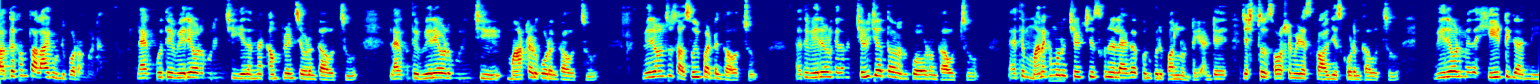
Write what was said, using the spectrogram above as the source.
బద్ధకంతో అలాగే ఉండిపోవడం అనమాట లేకపోతే వేరే వాళ్ళ గురించి ఏదన్నా కంప్లైంట్స్ ఇవ్వడం కావచ్చు లేకపోతే వేరే వాళ్ళ గురించి మాట్లాడుకోవడం కావచ్చు వేరే వాళ్ళని చూసి అసూయపడడం కావచ్చు లేకపోతే వేరే వాళ్ళకి ఏదైనా చెడు చేద్దామని అనుకోవడం కావచ్చు లేకపోతే మనకి మనం చెడు చేసుకునేలాగా కొన్ని కొన్ని పనులు ఉంటాయి. అంటే జస్ట్ సోషల్ మీడియా స్క్రాల్ చేసుకోవడం కావచ్చు వేరే వాళ్ళ మీద హేట్ కానీ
